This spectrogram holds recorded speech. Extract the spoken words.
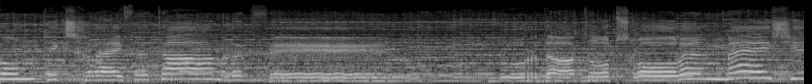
Komt, ik schrijf het tamelijk veel. Doordat op school een meisje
